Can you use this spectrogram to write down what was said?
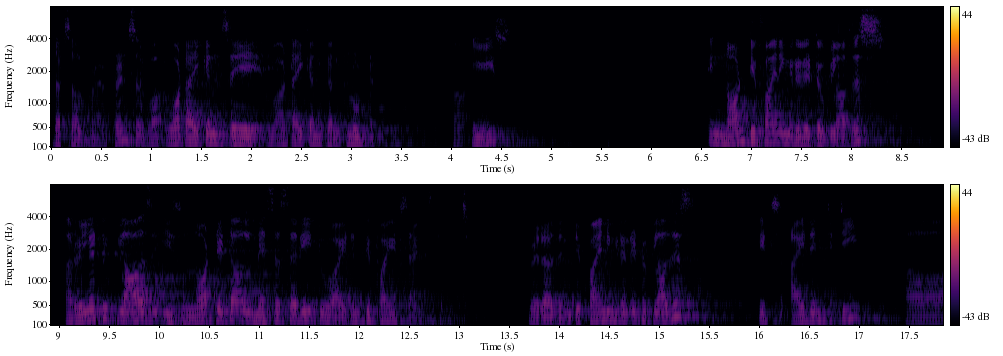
That's all, fr- friends. What I can say, what I can conclude uh, is in non-defining relative clauses, a relative clause is not at all necessary to identify its antecedent. Whereas in defining relative clauses, its identity, uh,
